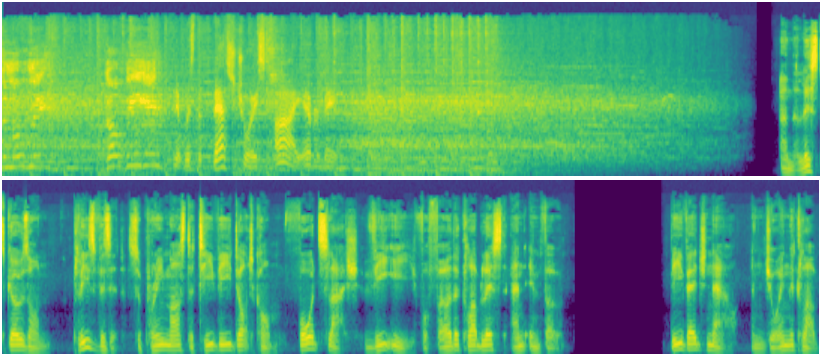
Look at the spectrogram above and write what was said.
The movement. Go vegan. And it was the best choice I ever made. And the list goes on. Please visit suprememastertv.com forward slash VE for further club list and info. Be veg now and join the club.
